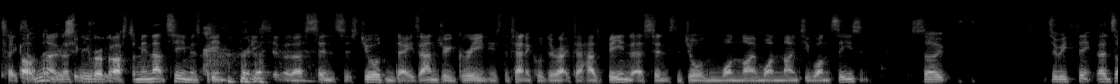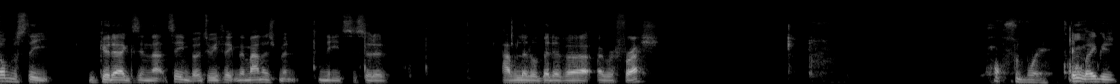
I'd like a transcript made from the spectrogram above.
Take oh, no, let's be robust. I mean, that team has been pretty similar since its Jordan days. Andrew Green, who's the technical director, has been there since the Jordan 191 season. So, do we think there's obviously good eggs in that team, but do we think the management needs to sort of have a little bit of a, a refresh? Possibly. I think maybe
